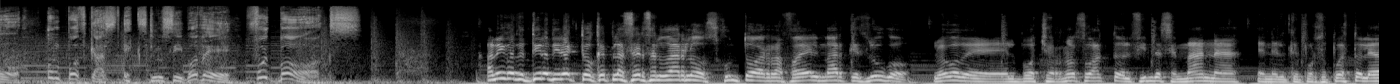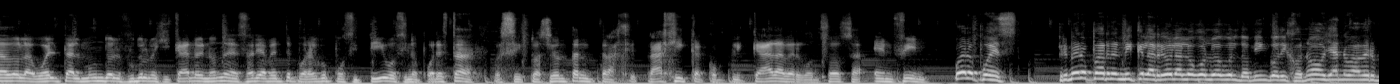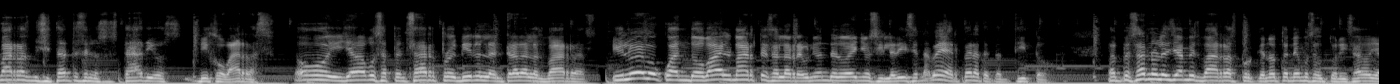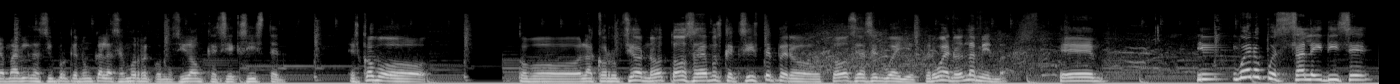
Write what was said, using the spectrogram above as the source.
un podcast exclusivo de Footbox. Amigos de Tiro Directo, qué placer saludarlos junto a Rafael Márquez Lugo, luego del bochornoso acto del fin de semana, en el que por supuesto le ha dado la vuelta al mundo del fútbol mexicano y no necesariamente por algo positivo, sino por esta pues, situación tan trágica, complicada, vergonzosa, en fin. Bueno, pues Primero partner Miquel Arriola, luego, luego el domingo dijo, no, ya no va a haber barras visitantes en los estadios. Dijo barras. Oh, y ya vamos a pensar prohibirle la entrada a las barras. Y luego cuando va el martes a la reunión de dueños y le dicen, a ver, espérate tantito. Para empezar, no les llames barras porque no tenemos autorizado llamarles así porque nunca las hemos reconocido, aunque sí existen. Es como como la corrupción, ¿no? Todos sabemos que existe, pero todos se hacen güeyes. Pero bueno, es la misma. Eh, y bueno, pues sale y dice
